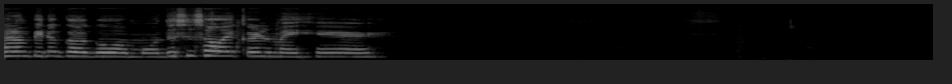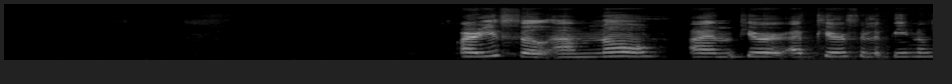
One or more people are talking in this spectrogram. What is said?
Anong pinagagawa mo? This is how I curl my hair. Are you Phil? Um, no. I'm pure, I'm pure Filipino.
